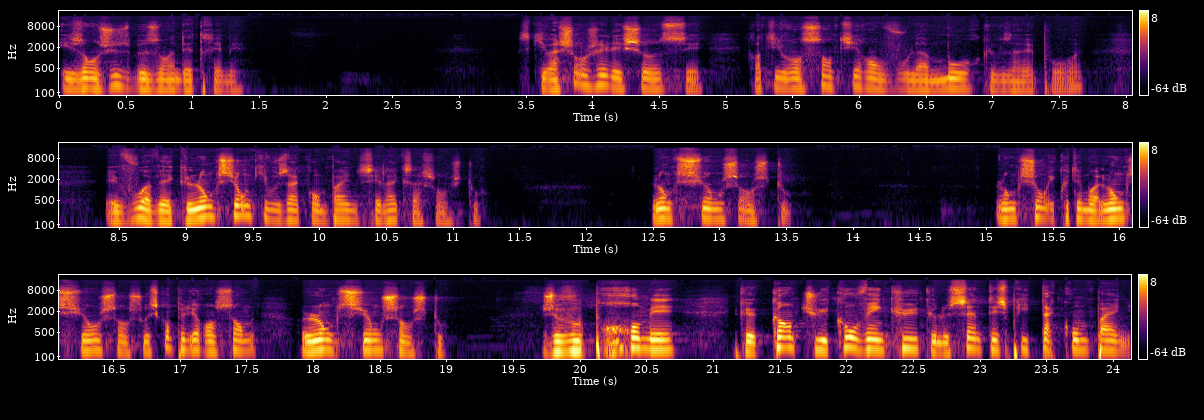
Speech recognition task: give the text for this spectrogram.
ils ont juste besoin d'être aimés. Ce qui va changer les choses, c'est quand ils vont sentir en vous l'amour que vous avez pour eux. Et vous, avec l'onction qui vous accompagne, c'est là que ça change tout. L'onction change tout. L'onction, écoutez-moi, l'onction change tout. Est-ce qu'on peut dire ensemble, l'onction change tout? Je vous promets que quand tu es convaincu que le Saint-Esprit t'accompagne,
